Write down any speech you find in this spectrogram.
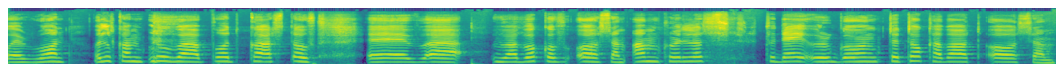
everyone. Welcome to the podcast of uh, the, the Book of Awesome. I'm Carlos. Today we're going to talk about awesome.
